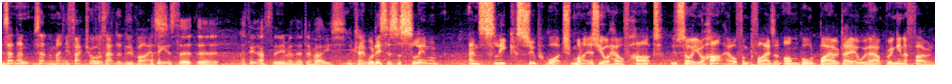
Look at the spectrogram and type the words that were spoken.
Is that the, is that the manufacturer or is that the device? I think it's the, the I think that's the name of the device. Okay, well, this is a slim and sleek Superwatch monitors your health, heart, sorry, your heart health, and provides an onboard bio data without bringing a phone.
